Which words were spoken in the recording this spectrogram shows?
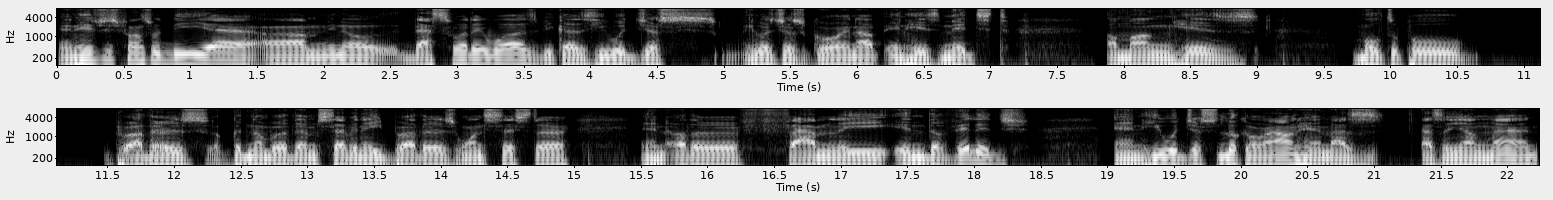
And his response would be, "Yeah, um, you know, that's what it was because he would just he was just growing up in his midst among his multiple brothers, a good number of them, seven, eight brothers, one sister, and other family in the village, and he would just look around him as as a young man,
